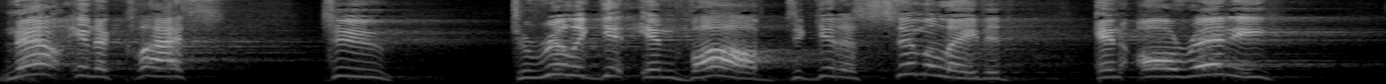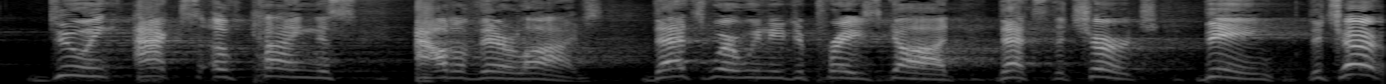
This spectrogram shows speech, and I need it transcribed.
Now, in a class to, to really get involved, to get assimilated, and already doing acts of kindness out of their lives. That's where we need to praise God. That's the church being the church.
